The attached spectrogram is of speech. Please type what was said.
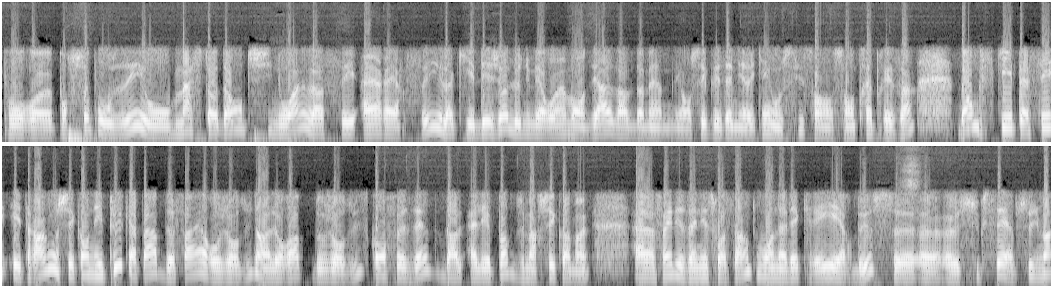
pour euh, pour s'opposer au mastodonte chinois, là, c'est RRC, là, qui est déjà le numéro un mondial dans le domaine. Et on sait que les Américains aussi sont, sont très présents. Donc, ce qui est assez étrange, c'est qu'on n'est plus capable de faire aujourd'hui dans l'Europe d'aujourd'hui ce qu'on faisait dans, à l'époque du marché commun, à la fin des années 60, où on avait créé Airbus, un succès absolument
